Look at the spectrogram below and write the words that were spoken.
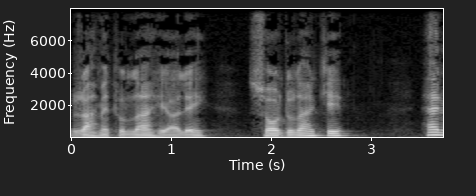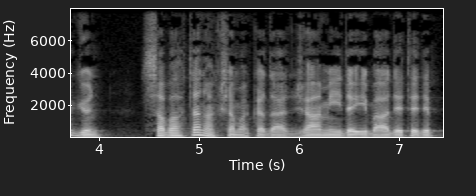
rahmetullahi aleyh sordular ki her gün sabahtan akşama kadar camide ibadet edip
